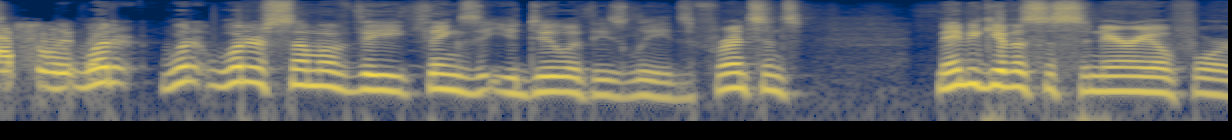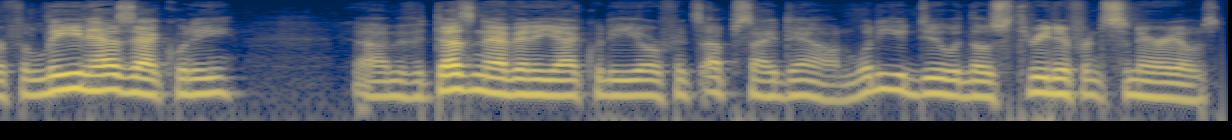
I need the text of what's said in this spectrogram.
Absolutely. What what what are some of the things that you do with these leads? For instance, maybe give us a scenario for if a lead has equity, um, if it doesn't have any equity, or if it's upside down. What do you do in those three different scenarios?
